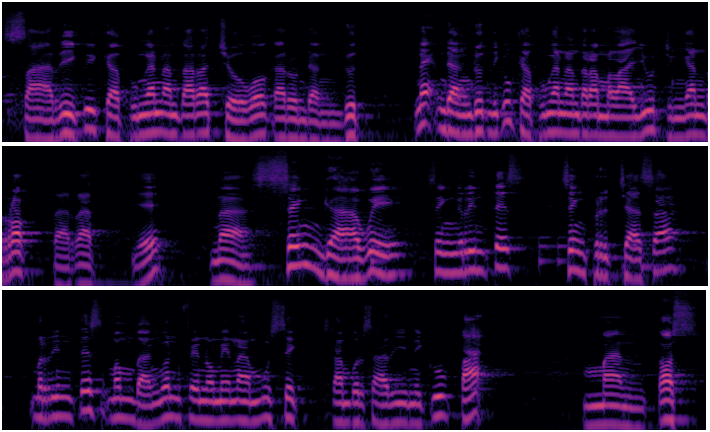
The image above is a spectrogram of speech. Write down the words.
sari kuwi gabungan antara Jawa karo dangdut. Nek dangdut niku gabungan antara Melayu dengan rock barat, nggih. Nah, sing gawe, sing ngrintis, sing berjasa merintis membangun fenomena musik campur sari niku Pak Mantos.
